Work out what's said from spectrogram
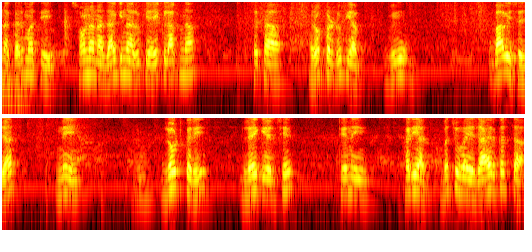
તેમના ઘરમાંથી સોનાના દાગીના રૂપિયા એક લાખના તથા રોકડ રૂપિયા બાવીસ હજારની લૂંટ કરી લઈ ગયેલ છે. તેની ફરિયાદ બચ્ચુભાઈએ જાહેર કરતા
